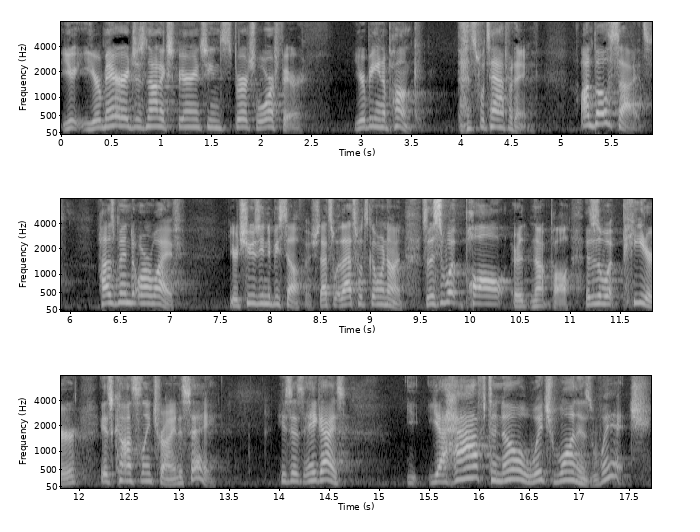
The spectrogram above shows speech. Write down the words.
Your, your marriage is not experiencing spiritual warfare. You're being a punk. That's what's happening on both sides, husband or wife. You're choosing to be selfish. That's, what, that's what's going on. So, this is what Paul, or not Paul, this is what Peter is constantly trying to say. He says, hey guys, y- you have to know which one is which.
